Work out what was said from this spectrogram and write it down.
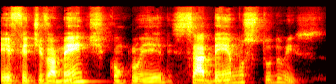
Efetivamente, conclui ele, sabemos tudo isso.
